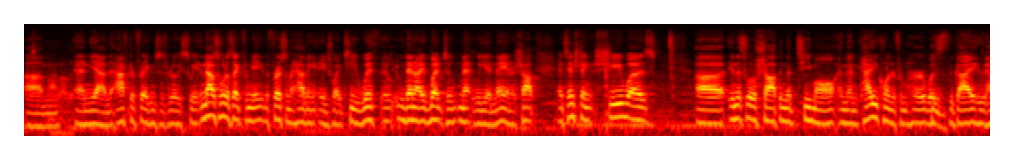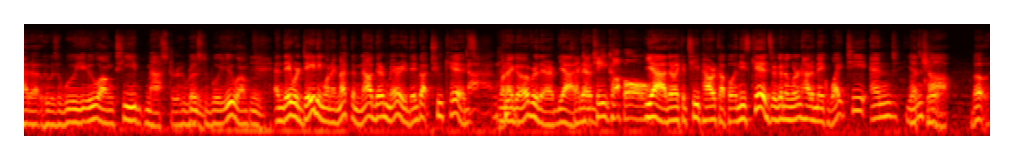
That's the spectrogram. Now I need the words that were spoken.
Um, I love it. And yeah, and the after fragrance is really sweet. And that was what it was like for me the first time I having aged white tea with. Uh, then I went to met Lian Mei in her shop. And it's interesting. She was. Uh, in this little shop in the tea mall, and then caddy corner from her was mm. the guy who had a who was a Wuyi Oolong tea master who roasted mm. Wuyi Oolong, mm. and they were dating when I met them. Now they're married. They've got two kids. God. When I go over there, yeah, it's like a tea couple. Yeah, they're like a tea power couple, and these kids are going to learn how to make white tea and yen cha. Cool both,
